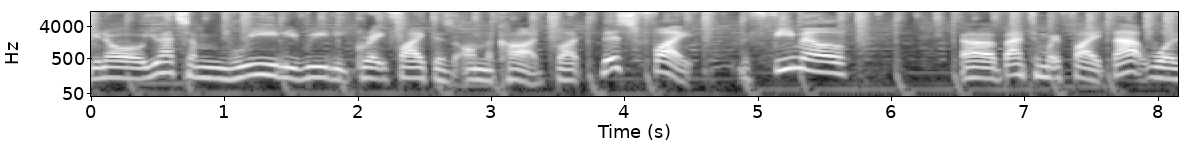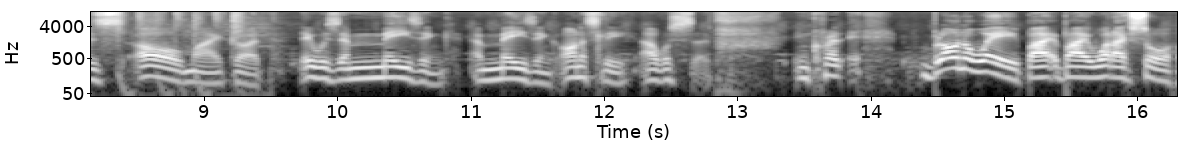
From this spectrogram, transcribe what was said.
You know you had some really really great fighters on the card, but this fight, the female uh, bantamweight fight, that was oh my god, it was amazing, amazing. Honestly, I was uh, incredible, blown away by by what I saw.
